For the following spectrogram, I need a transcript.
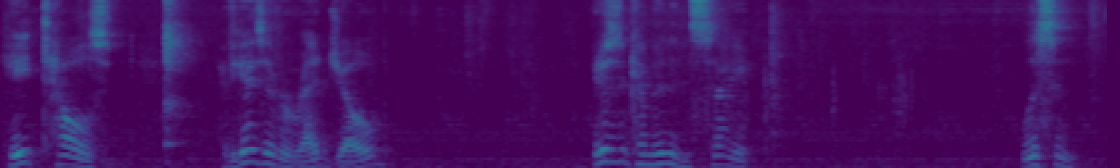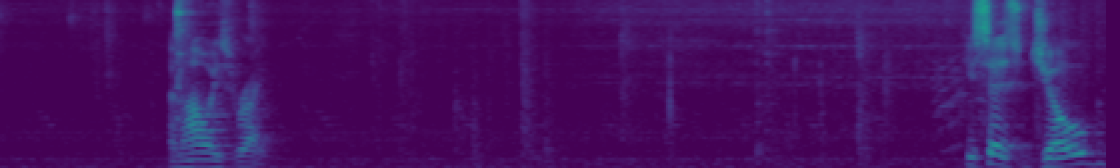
He tells, have you guys ever read Job? He doesn't come in and say, listen, I'm always right. He says, Job,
